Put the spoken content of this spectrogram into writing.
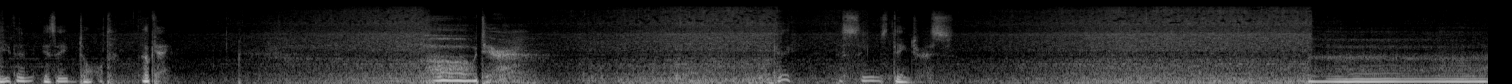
Ethan is a dolt. Okay. Oh dear. Okay, this seems dangerous. Uh,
